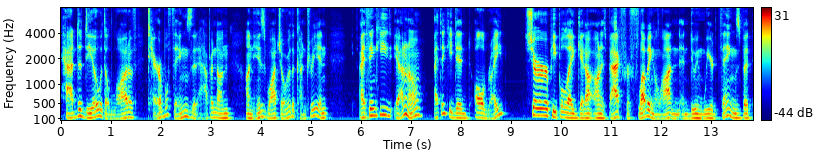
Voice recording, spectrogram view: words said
had to deal with a lot of terrible things that happened on on his watch over the country, and I think he, I don't know, I think he did all right. Sure, people like get on- his back for flubbing a lot and, and doing weird things, but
